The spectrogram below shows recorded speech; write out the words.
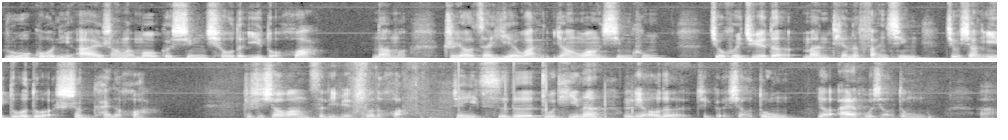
如果你爱上了某个星球的一朵花，那么只要在夜晚仰望星空，就会觉得漫天的繁星就像一朵朵盛开的花。”这是《小王子》里面说的话。这一次的主题呢，聊的这个小动物要爱护小动物啊。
